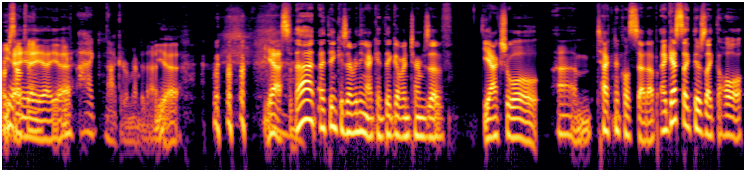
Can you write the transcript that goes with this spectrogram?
or Yeah, something. yeah, yeah, yeah. I'm not gonna remember that. Yeah. yeah. So that I think is everything I can think of in terms of the actual um, technical setup. I guess like there's like the whole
